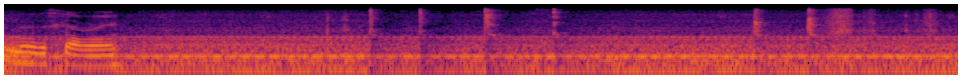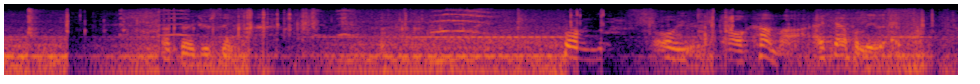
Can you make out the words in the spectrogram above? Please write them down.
New discovery. That's interesting. Oh, oh, oh, come on. I can't believe that.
